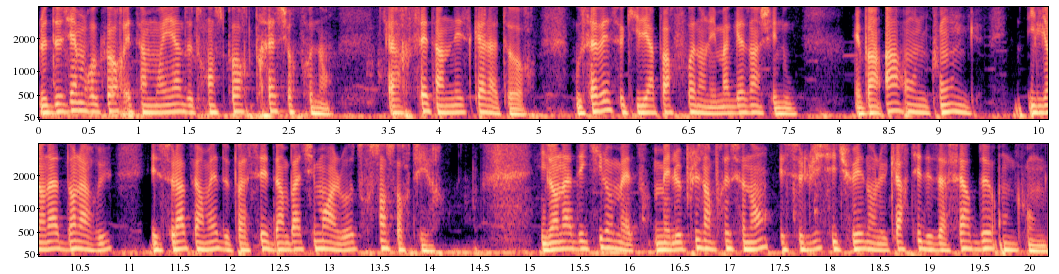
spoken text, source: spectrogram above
Le deuxième record est un moyen de transport très surprenant, car c'est un escalator. Vous savez ce qu'il y a parfois dans les magasins chez nous Eh bien, à Hong Kong, il y en a dans la rue, et cela permet de passer d'un bâtiment à l'autre sans sortir. Il en a des kilomètres, mais le plus impressionnant est celui situé dans le quartier des affaires de Hong Kong.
